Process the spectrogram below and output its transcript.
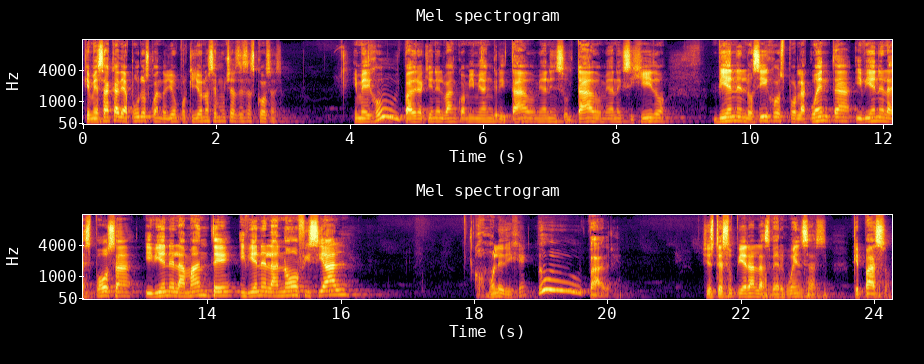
que me saca de apuros cuando yo, porque yo no sé muchas de esas cosas. Y me dijo, uy, padre, aquí en el banco a mí me han gritado, me han insultado, me han exigido, vienen los hijos por la cuenta y viene la esposa y viene el amante y viene la no oficial. ¿Cómo le dije? Uh, padre. Si usted supiera las vergüenzas que paso,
